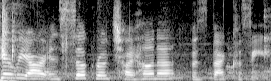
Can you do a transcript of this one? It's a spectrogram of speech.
Here we are in Silk Road Choyhona, Uzbek cuisine.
